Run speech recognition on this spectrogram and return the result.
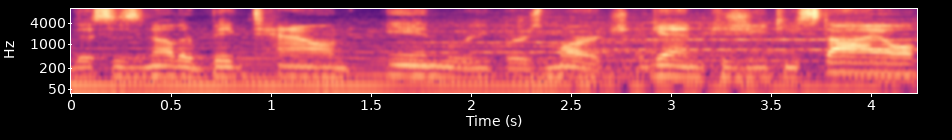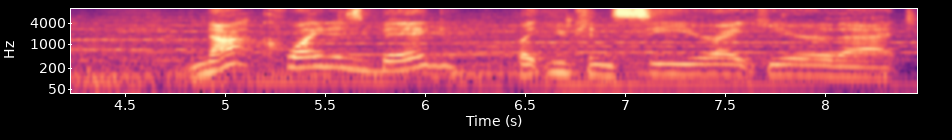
this is another big town in Reaper's March. Again, Khajiit style. Not quite as big, but you can see right here that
